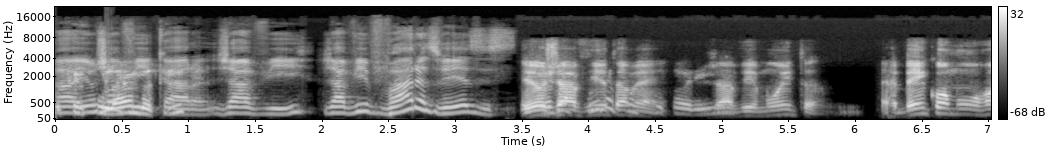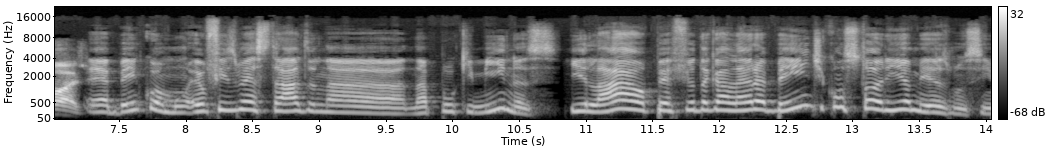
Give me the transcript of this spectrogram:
ah, eu já vi, assim. cara. Já vi. Já vi várias vezes. Eu, eu já, já vi também. Já vi muita. É bem comum, Roger. É bem comum. Eu fiz mestrado na, na PUC Minas e lá o perfil da galera é bem de consultoria mesmo. Assim,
